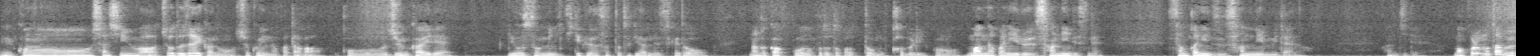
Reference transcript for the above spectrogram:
えー、この写真はちょうど JICA の職員の方がこう巡回で様子を見に来てくださった時なんですけどなんか学校のこととかともかぶりこの真ん中にいる3人ですね参加人数3人みたいな感じでまあこれも多分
